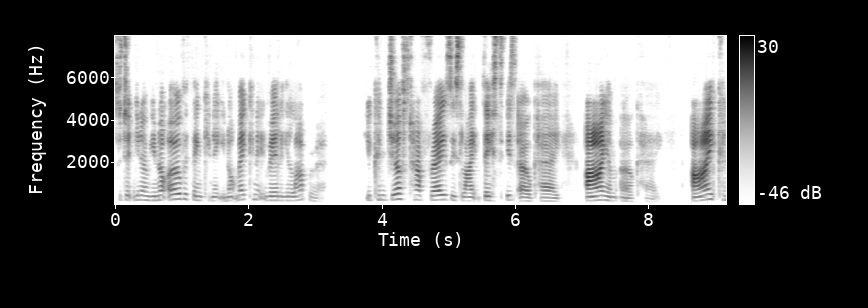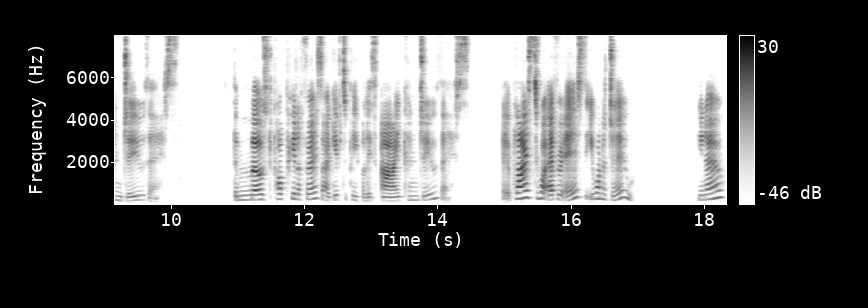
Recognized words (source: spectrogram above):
So, you know, you're not overthinking it, you're not making it really elaborate. You can just have phrases like, This is okay, I am okay, I can do this. The most popular phrase I give to people is, I can do this. It applies to whatever it is that you want to do. You know,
